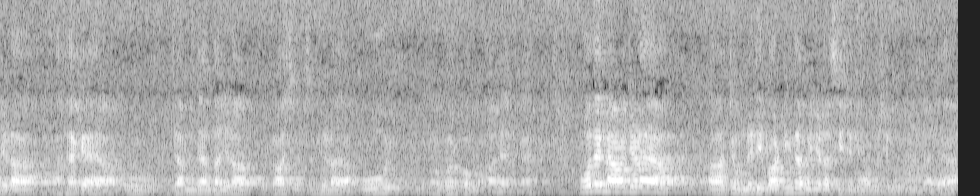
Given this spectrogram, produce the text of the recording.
ਜਿਹੜਾ ਹੈਗਾ ਆ, ਉਹ ਜਨਮ ਦਿਨ ਦਾ ਜਿਹੜਾ ਪ੍ਰਕਾਸ਼ ਉਤਸਵ ਜਿਹੜਾ ਆ, ਉਹ ਗੁਰਪੁਰਬ ਆ ਰਿਹਾ ਹੈਗਾ। ਉਹਦੇ ਨਾਲ ਜਿਹੜਾ ਆ ਝੋਨੇ ਦੀ ਵਾਢੀ ਦਾ ਵੀ ਜਿਹੜਾ ਸੀਜ਼ਨ ਹੈ ਉਹ ਸ਼ੁਰੂ ਹੋਣ ਜਾ ਰਿਹਾ।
